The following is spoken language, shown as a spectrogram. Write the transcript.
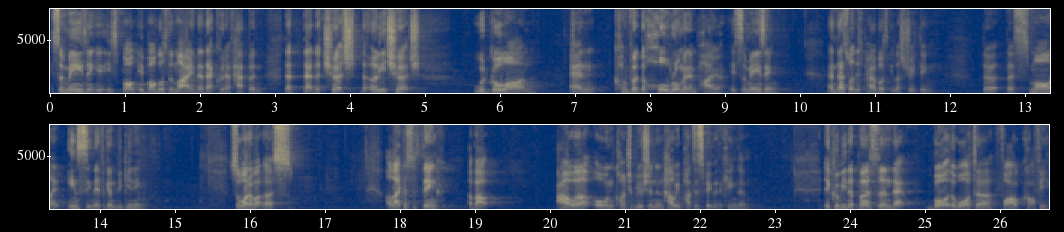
It's amazing. It, bog- it boggles the mind that that could have happened. That, that the church, the early church, would go on and convert the whole Roman Empire. It's amazing. And that's what this parable is illustrating the, the small and insignificant beginning. So, what about us? I'd like us to think about our own contribution and how we participate with the kingdom. It could be the person that bought the water for our coffee.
